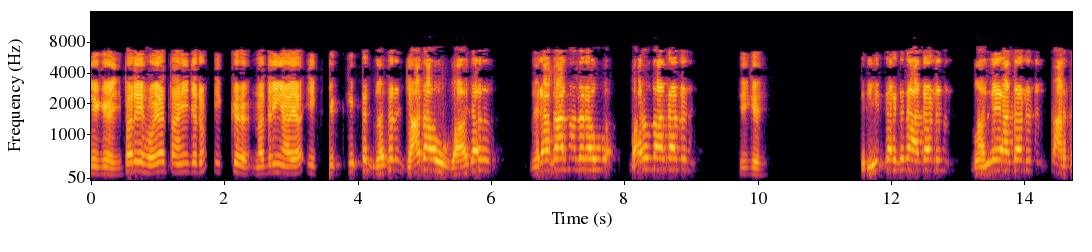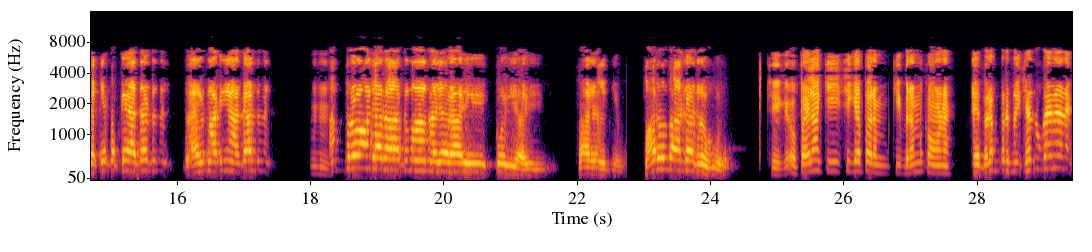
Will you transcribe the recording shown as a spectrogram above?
ਠੀਕ ਹੈ ਜੀ। ਪਰ ਇਹ ਹੋਇਆ ਤਾਂ ਹੀ ਜਦੋਂ ਇੱਕ ਨਜ਼ਰੀ ਆਇਆ ਇੱਕ ਇੱਕ ਨਜ਼ਰ ਜ਼ਿਆਦਾ ਹੋਊਗਾ ਜਦ ਮੇਰਾ ਕਾਲ ਨਜ਼ਰ ਆਊਗਾ ਬਾਹਰੋਂ ਦਾ ਆਡਰ ਠੀਕ ਹੈ ਜੀ। ਸਰੀਰ ਕਰਕੇ ਦਾ ਆਡਰ ਮਹੱਲੇ ਆਡਰ ਘਰ ਕੱਚੇ ਪੱਕੇ ਆਡਰ ਮਹਿਲ ਮਾੜੀਆਂ ਆਡਰ। ਅੰਦਰੋਂ ਜਦ ਆਤਮਾ ਨਜ਼ਰ ਆਈ ਕੋਈ ਆਈ ਸਾਰਿਆਂ ਚ ਬਾਹਰੋਂ ਦਾ ਆਡਰ ਰਹੂ ਠੀਕ ਹੈ। ਉਹ ਪਹਿਲਾਂ ਕੀ ਸੀਗਾ ਭਰਮ? ਕੀ ਬ੍ਰਹਮ ਕੌਣ ਹੈ? ਤੇ ਬ੍ਰਹਮ ਪਰਮੇਸ਼ਰ ਨੂੰ ਕਹਿੰਦੇ ਨੇ।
